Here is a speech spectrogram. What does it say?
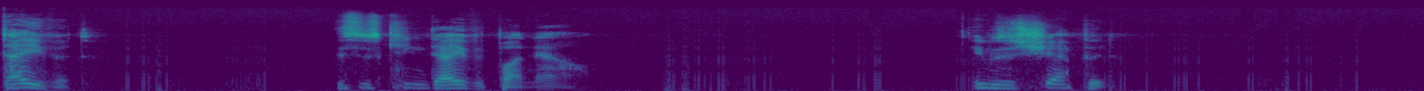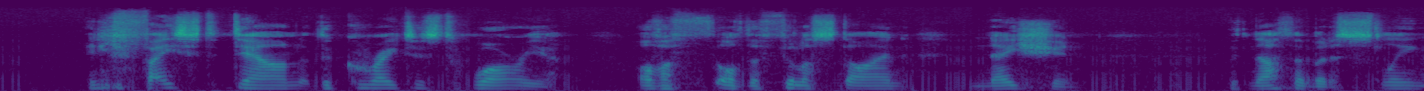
David. This is King David by now. He was a shepherd. And he faced down the greatest warrior of, a, of the Philistine nation with nothing but a sling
